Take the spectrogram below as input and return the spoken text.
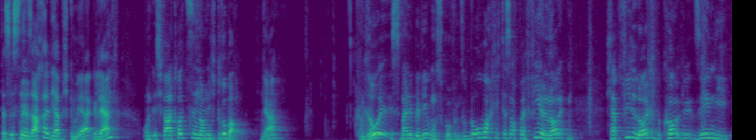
das ist eine Sache, die habe ich gelernt und ich war trotzdem noch nicht drüber. Ja? Und so ist meine Bewegungskurve. Und so beobachte ich das auch bei vielen Leuten. Ich habe viele Leute gesehen, die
